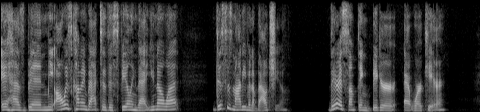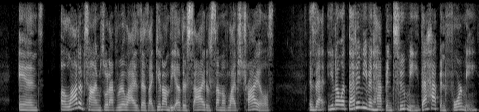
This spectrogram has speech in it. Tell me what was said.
It has been me always coming back to this feeling that, you know what? This is not even about you. There is something bigger at work here. And a lot of times, what I've realized as I get on the other side of some of life's trials is that, you know what? That didn't even happen to me. That happened for me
